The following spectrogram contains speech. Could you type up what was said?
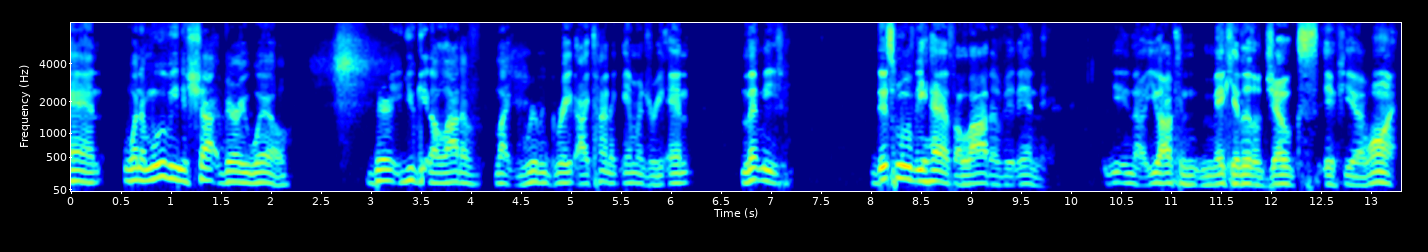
and when a movie is shot very well, there you get a lot of like really great iconic imagery. And let me, this movie has a lot of it in there. You know, you all can make your little jokes if you want,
